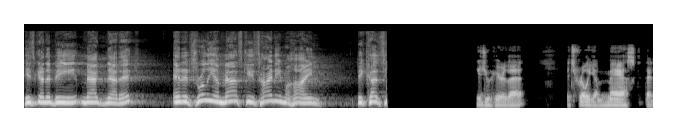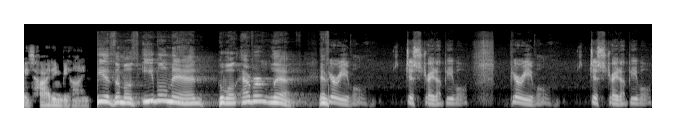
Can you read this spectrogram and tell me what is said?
He's going to be magnetic. And it's really a mask he's hiding behind because he. Did you hear that? It's really a mask that he's hiding behind. He is the most evil man who will ever live. If Pure evil. Just straight up evil. Pure evil. Just straight up evil.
